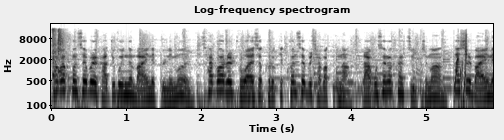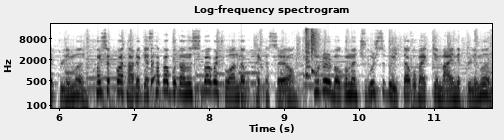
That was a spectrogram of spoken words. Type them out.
사과 컨셉을 가지고 있는 마인애플님은 사과를 좋아해서 그렇게 컨셉을 잡았구나 라고 생각할 수 있지만 사실 마인애플님은 컨셉과 다르게 사과보다는 수박을 좋아한다고 밝혔어요. 술을 먹으면 죽을 수도 있다고 밝힌 마인애플님은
